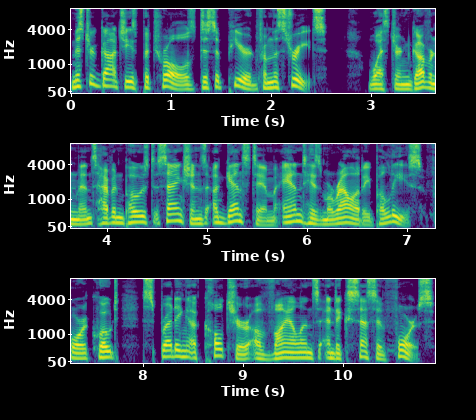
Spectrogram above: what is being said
Mr. Ghachi's patrols disappeared from the streets. Western governments have imposed sanctions against him and his morality police for, quote, spreading a culture of violence and excessive force.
